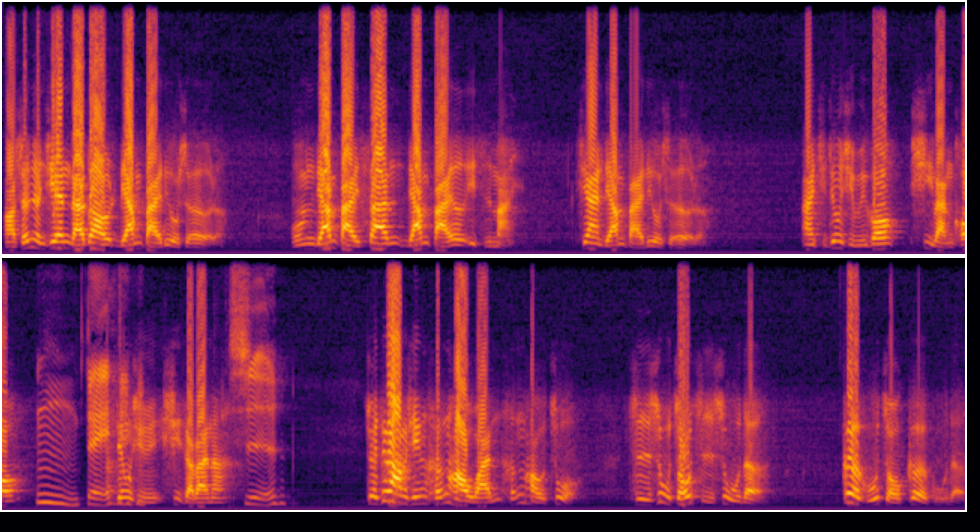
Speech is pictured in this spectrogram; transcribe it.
啊，神准今天来到两百六十二了，我们两百三、两百二一直买。现在两百六十二了，哎，其中是咪讲四万块？嗯，对。其中是四十万呢？是。所以这个行情很好玩，很好做。指数走指数的，个股走个股的，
